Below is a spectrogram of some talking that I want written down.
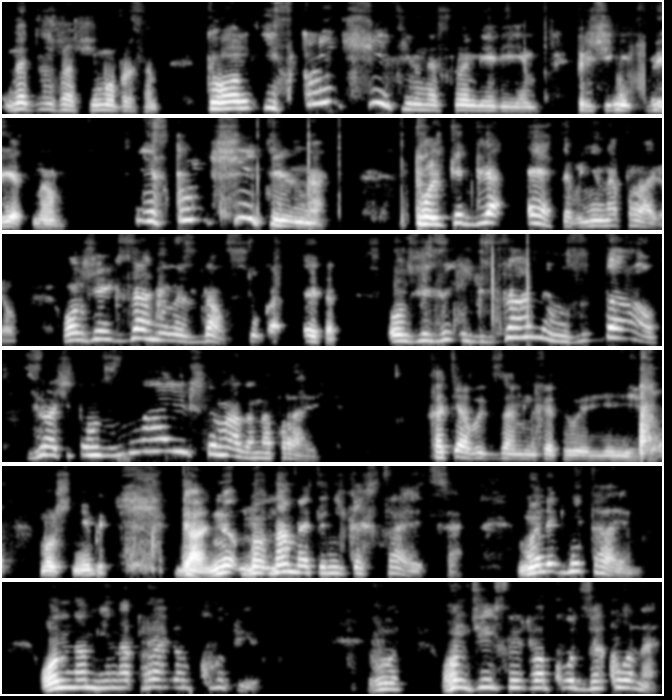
надлежащим образом, то он исключительно с намерением причинить вред нам. Исключительно только для этого не направил. Он же экзамены сдал, сука, этот. Он же экзамен сдал. Значит, он знает, что надо направить. Хотя в экзаменах этого и может не быть. Да, но, но нам это не касается. Мы нагнетаем. Он нам не направил копию. Вот. Он действует в обход закона.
